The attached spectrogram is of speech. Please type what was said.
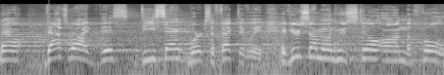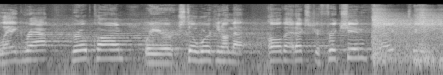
Now, that's why this descent works effectively. If you're someone who's still on the full leg wrap rope climb, where you're still working on that all that extra friction, right, between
